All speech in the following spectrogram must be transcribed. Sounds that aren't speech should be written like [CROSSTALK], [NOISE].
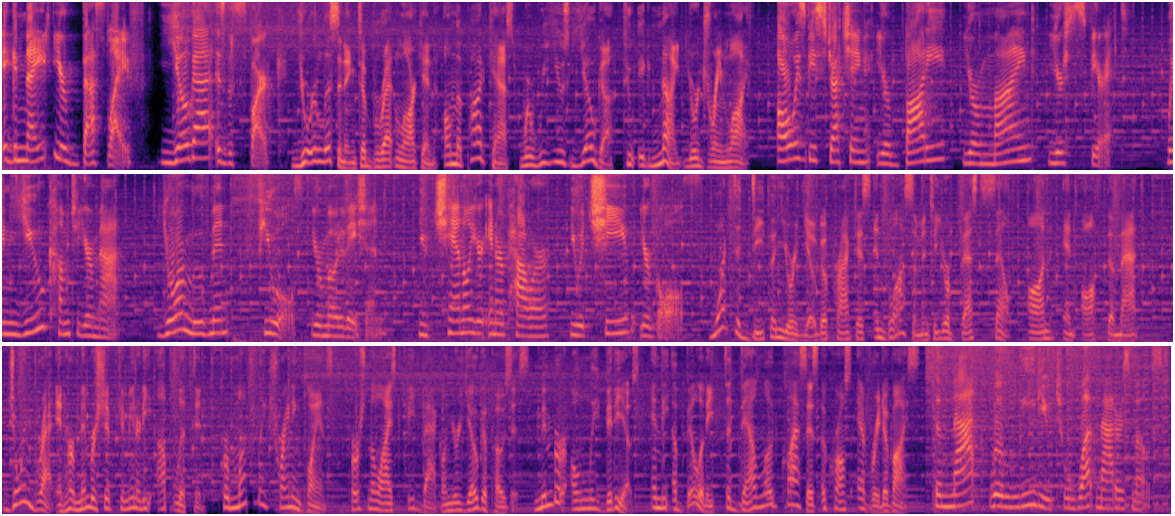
Ignite your best life. Yoga is the spark. You're listening to Brett Larkin on the podcast where we use yoga to ignite your dream life. Always be stretching your body, your mind, your spirit. When you come to your mat, your movement fuels your motivation. You channel your inner power, you achieve your goals. Want to deepen your yoga practice and blossom into your best self on and off the mat? Join Brett in her membership community Uplifted for monthly training plans, personalized feedback on your yoga poses, member only videos, and the ability to download classes across every device. The mat will lead you to what matters most.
